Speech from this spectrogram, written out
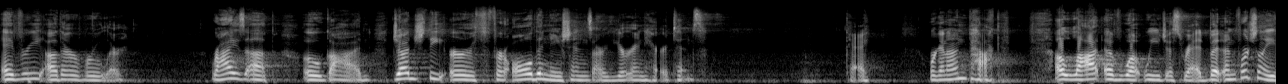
every other ruler. Rise up, O God, judge the earth, for all the nations are your inheritance. Okay, we're going to unpack a lot of what we just read. But unfortunately,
